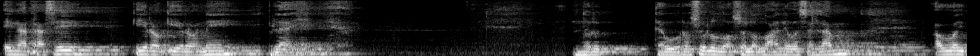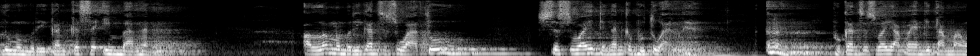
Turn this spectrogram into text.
ing atase kira-kirane belai. Menurut dawuh Rasulullah sallallahu alaihi wasallam Allah itu memberikan keseimbangan. Allah memberikan sesuatu sesuai dengan kebutuhannya. Bukan sesuai apa yang kita mau,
